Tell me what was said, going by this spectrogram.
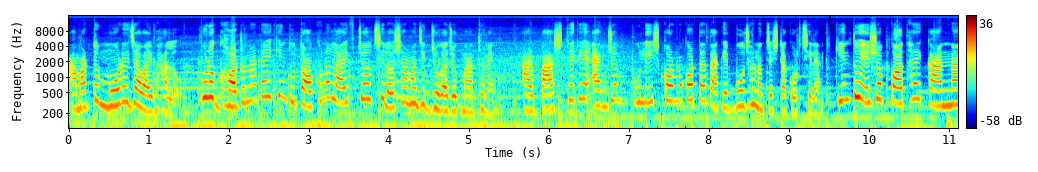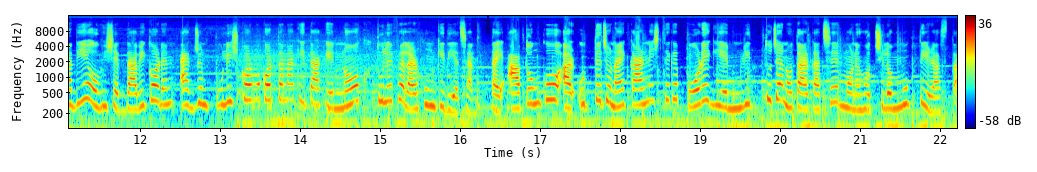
আমার তো মরে যাওয়াই ভালো। পুরো ঘটনাটাই কিন্তু তখনও লাইভ চলছিল সামাজিক যোগাযোগ মাধ্যমে। আর পাশ থেকে একজন পুলিশ কর্মকর্তা তাকে বোঝানোর চেষ্টা করছিলেন। কিন্তু এসব কথায় কান না দিয়ে অভিষেক দাবি করেন, একজন পুলিশ কর্মকর্তা নাকি তাকে নখ তুলে ফেলার হুমকি দিয়েছেন। তাই আতঙ্ক আর উত্তেজনায় কার্নিশ থেকে পড়ে গিয়ে মৃত্যু যেন তার কাছে মনে হচ্ছিল মুক্তির রাস্তা।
